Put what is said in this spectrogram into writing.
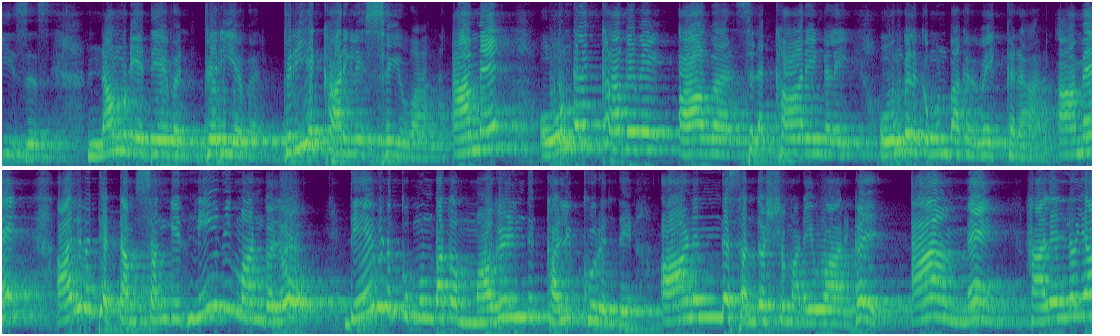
ஜீசஸ் நம்முடைய தேவன் பெரியவர். பெரிய காரியங்களை செய்வார். ஆமே உங்களுக்காகவே அவர் சில காரியங்களை உங்களுக்கு முன்பாக வைக்கிறார். ஆமே அறுபத்தி எட்டாம் சங்கி நீதிமான்களோ தேவனுக்கு முன்பாக மகிழ்ந்து களி கூர்ந்து ஆனந்த சந்தோஷம் அடைவார்கள். ஆமே ஹலெல்லுயா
